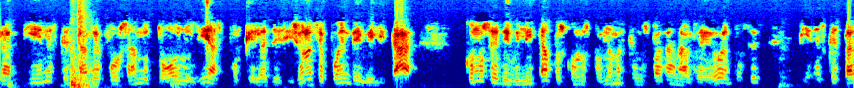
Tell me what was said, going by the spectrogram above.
la tienes que estar reforzando todos los días, porque las decisiones se pueden debilitar. ¿Cómo se debilitan? Pues con los problemas que nos pasan alrededor. Entonces, tienes que estar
